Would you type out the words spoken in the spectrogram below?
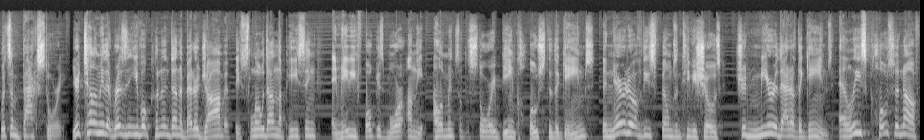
with some backstory. You're telling me that Resident Evil couldn't have done a better job if they slowed down the pacing and maybe focused more on the elements of the story being close to the games? The narrative of these films and TV shows should mirror that of the games, at least close enough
